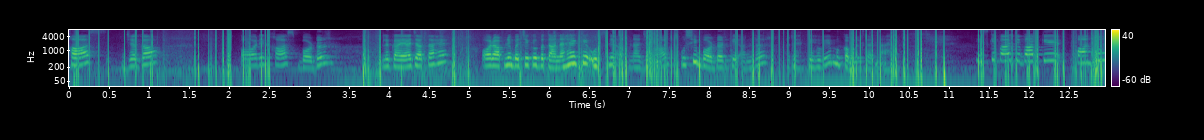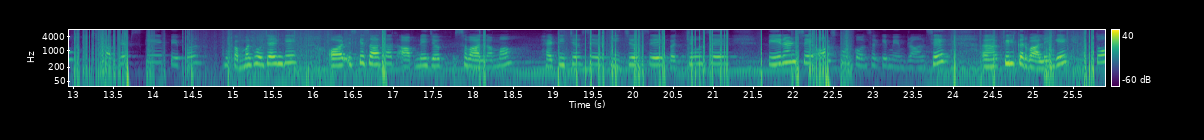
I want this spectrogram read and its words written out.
ख़ास जगह और एक ख़ास बॉर्डर लगाया जाता है। और आपने बच्चे को बताना है कि उसने अपना जवाब उसी बॉर्डर के अंदर रहते हुए मुकम्मल करना है। इसके बाद जब आपके पाँचों सब्जेक्ट्स के पेपर मुकम्मल हो जाएँगे और इसके साथ साथ आपने जब सवालनामा हेड टीचर से टीचर से, बच्चों से पेरेंट्स से और स्कूल कौंसिल के मेम्बरान से फिल करवा लेंगे तो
